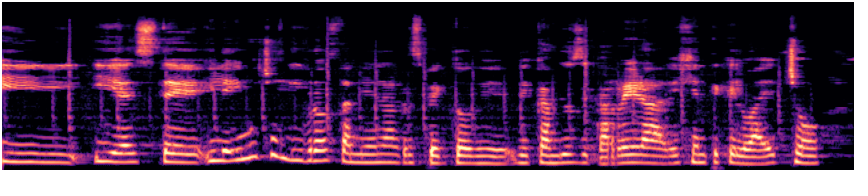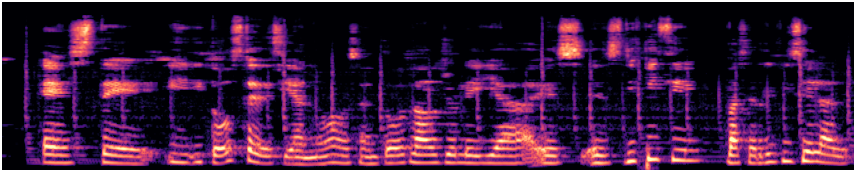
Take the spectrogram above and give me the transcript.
Y, y, este, y leí muchos libros también al respecto de, de, cambios de carrera, de gente que lo ha hecho, este, y, y, todos te decían, ¿no? O sea, en todos lados yo leía, es, es difícil, va a ser difícil al,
